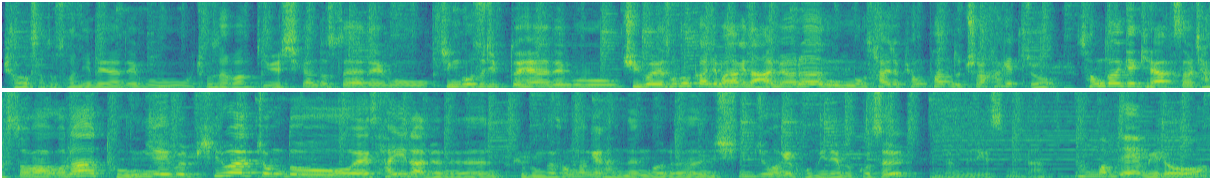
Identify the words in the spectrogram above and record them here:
변호사도 선임해야 되고 조사받기 위해 시간도 써야 되고 증거 수집도 해야 되고 주변에 소문까지 만약에 나면은 뭐 사회적 평판도 추락하겠죠. 성관계 계약서를 작성하거나 동의앱을 필요할 정도의 사이라면은 그분과 성관계 갖는 거는 신중하게 고민해 볼 것을 권장드리겠습니다. 성범죄 혐의로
